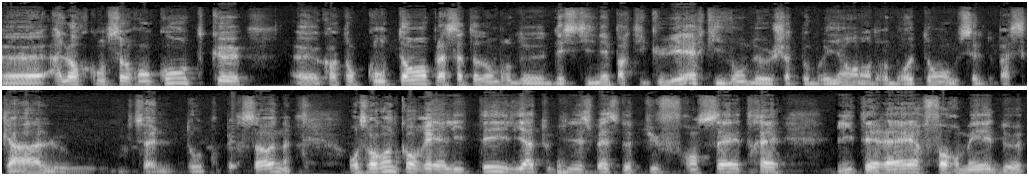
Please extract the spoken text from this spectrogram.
Euh, alors qu'on se rend compte que euh, quand on contemple un certain nombre de destinées particulières qui vont de Chateaubriand André Breton ou celle de Pascal ou celle d'autres personnes, on se rend compte qu'en réalité, il y a toute une espèce de tuf français très littéraire formé de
